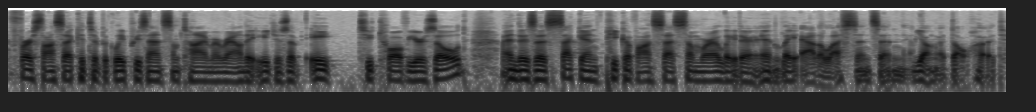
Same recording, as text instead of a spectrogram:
First onset could typically present sometime around the ages of 8 to 12 years old. And there's a second peak of onset somewhere later in late adolescence and young adulthood.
